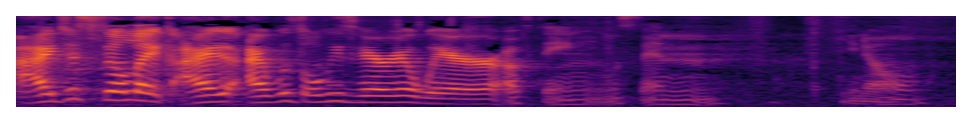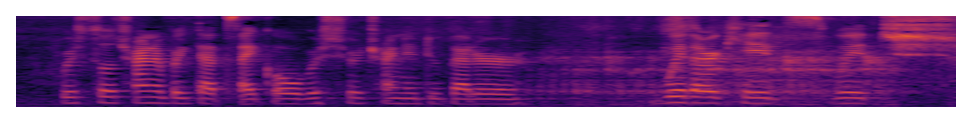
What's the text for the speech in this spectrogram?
I just feel like I, I was always very aware of things. And, you know, we're still trying to break that cycle. We're still trying to do better with our kids, which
